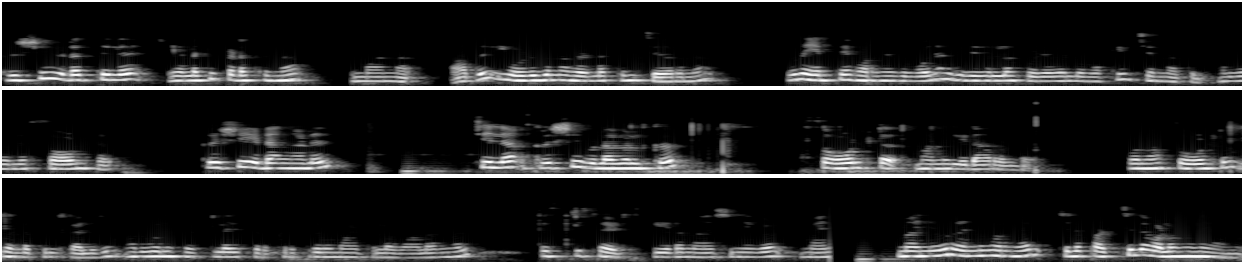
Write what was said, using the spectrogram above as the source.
കൃഷിയിടത്തിൽ ഇളകിക്കിടക്കുന്ന മണ്ണ്. അത് ഈ ഒഴുകുന്ന വെള്ളത്തിൽ ചേർന്ന് ഇത് നേരത്തെ പറഞ്ഞതുപോലെ അരുവികളിലും പുഴകളിലുമൊക്കെ ചെന്നെത്തും. അതുപോലെ സോൾട്ട് കൃഷിയിടങ്ങളിൽ ചില കൃഷി വിളകൾക്ക് സോൾട്ട് മണ്ണിലിടാറുണ്ട്. അപ്പോൾ ആ സോൾട്ടും വെള്ളത്തിൽ കലരും. അതുപോലെ ഫെർട്ടിലൈസർ കൃത്രിമമായിട്ടുള്ള വളങ്ങൾ പെസ്റ്റിസൈഡ്സ് കീടനാശിനികൾ മനൂർ എന്ന് പറഞ്ഞാൽ ചില പച്ചില വളങ്ങളെയാണ്.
